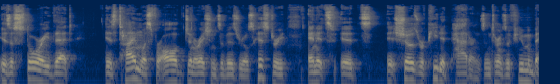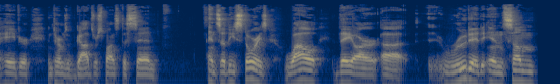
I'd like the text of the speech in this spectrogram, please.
is a story that is timeless for all generations of Israel's history, and it's it's it shows repeated patterns in terms of human behavior, in terms of God's response to sin. And so these stories, while they are uh, rooted in some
